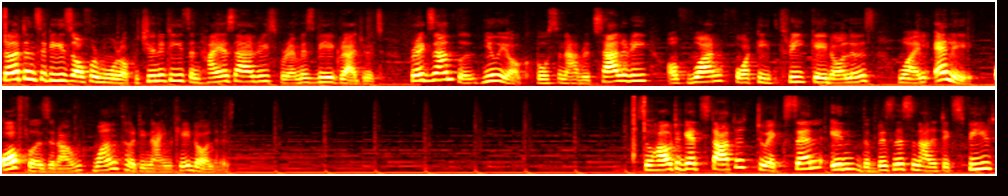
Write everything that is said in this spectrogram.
Certain cities offer more opportunities and higher salaries for MSBA graduates. For example, New York boasts an average salary of 143k dollars, while LA offers around 139k So, how to get started to excel in the business analytics field,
